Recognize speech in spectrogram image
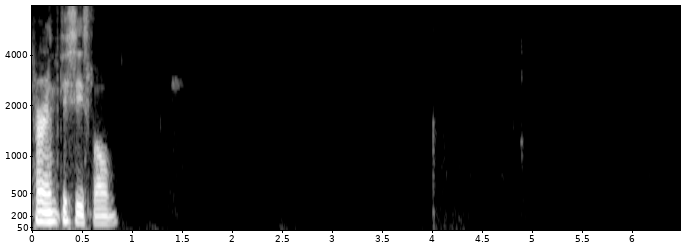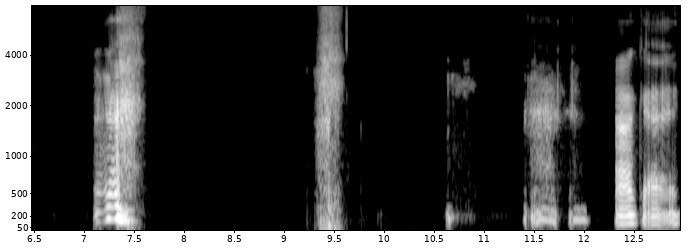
Parentheses foam. okay.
